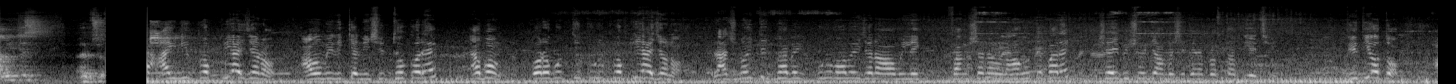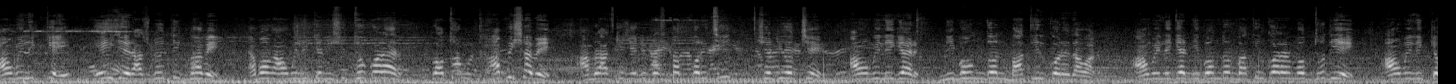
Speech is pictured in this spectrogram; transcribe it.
আমি জাস্ট আইনি প্রক্রিয়ায় যেন আওয়ামী লীগকে নিষিদ্ধ করে এবং পরবর্তী কোনো প্রক্রিয়ায় যেন রাজনৈতিকভাবে, কোনোভাবেই যেন আওয়ামী লীগ ফাংশনাল না হতে পারে, সেই বিষয়টি আমরা সেখানে প্রস্তাব দিয়েছি। দ্বিতীয়ত, আওয়ামী লীগকে এই যে রাজনৈতিকভাবে এবং আওয়ামী লীগকে নিষিদ্ধ করার প্রথম ধাপ হিসাবে আমরা আজকে যেটি প্রস্তাব করেছি, সেটি হচ্ছে আওয়ামী লীগের নিবন্ধন বাতিল করে দেওয়ার। আওয়ামী লীগের নিবন্ধন বাতিল করার মধ্য দিয়ে আওয়ামী লীগকে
